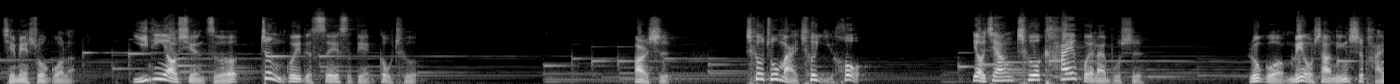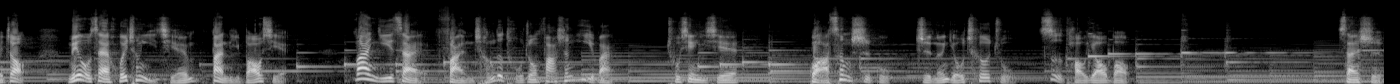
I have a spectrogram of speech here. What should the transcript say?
前面说过了，一定要选择正规的 4S 店购车。二是，车主买车以后要将车开回来，不是？如果没有上临时牌照，没有在回程以前办理保险，万一在返程的途中发生意外，出现一些剐蹭事故，只能由车主自掏腰包。三是，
